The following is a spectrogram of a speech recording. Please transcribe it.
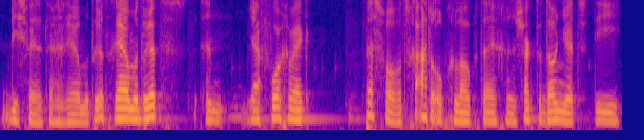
die spelen tegen Real Madrid. Real Madrid, en ja, vorige week best wel wat schade opgelopen tegen Shakhtar Donetsk, die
